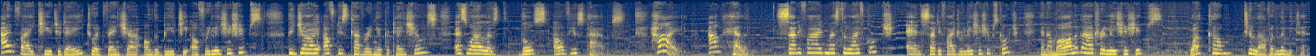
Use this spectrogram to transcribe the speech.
I invite you today to adventure on the beauty of relationships, the joy of discovering your potentials, as well as those of your spouse. Hi, I'm Helen certified master life coach and certified relationships coach, and I'm all about relationships. Welcome to Love Unlimited.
